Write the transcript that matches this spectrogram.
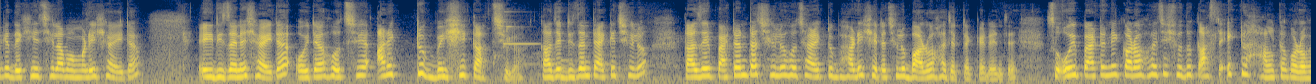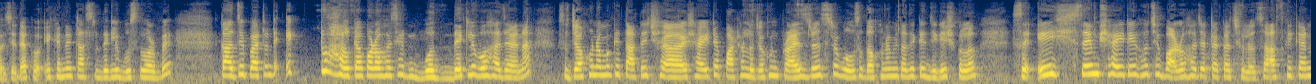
আগে দেখিয়েছিলাম আমার এই শাড়িটা, এই ডিজাইনের শাড়িটা। ওইটা হচ্ছে আরেকটু বেশি কাজ ছিল। কাজের ডিজাইনটা একই ছিল। কাজের প্যাটার্নটা ছিল হচ্ছে আরেকটু ভারী, সেটা ছিল বারো হাজার টাকা রেঞ্জে সো ওই প্যাটার্নে করা হয়েছে, শুধু কাজটা একটু হালকা করা হয়েছে। দেখো এখানে কাজটা দেখলে বুঝতে পারবে। কাজের প্যাটার্নটা একটু একটু হালকা করা হয়েছে দেখলে বোঝা যায় না। সো যখন আমাকে তাতে শাড়িটা পাঠালো, যখন প্রাইস রেঞ্জটা বলছে, তখন আমি তাদেরকে জিজ্ঞেস করলাম সো এই সেম শাড়িটাই হচ্ছে বারো হাজার টাকা ছিল। সো আজকে কেন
